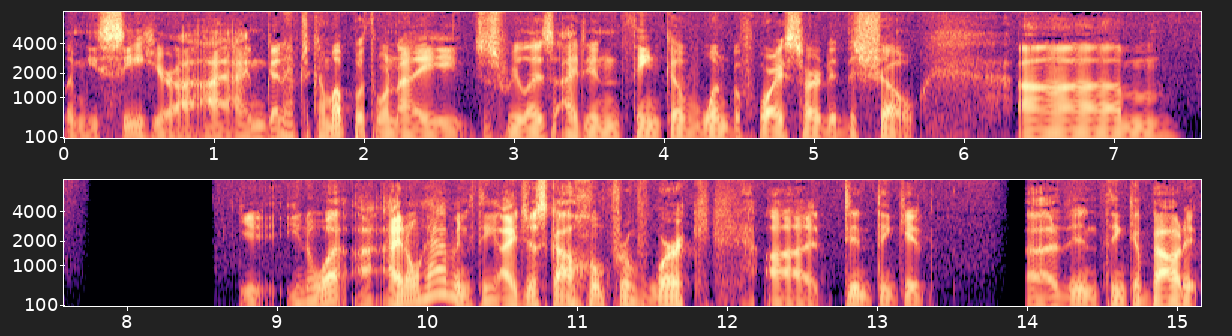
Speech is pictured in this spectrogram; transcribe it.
let me see here. I, am gonna have to come up with one. I just realized I didn't think of one before I started the show. Um, you, you know what? I, I don't have anything. I just got home from work. Uh, didn't think it. Uh, didn't think about it,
